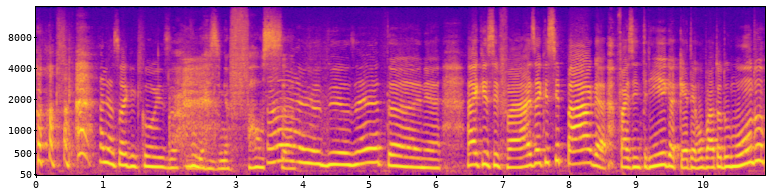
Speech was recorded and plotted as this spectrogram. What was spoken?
Olha só que coisa. Mulherzinha falsa. Ai, meu Deus, é, Tânia. É que se faz, é que se paga. Faz intriga, quer derrubar todo mundo.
